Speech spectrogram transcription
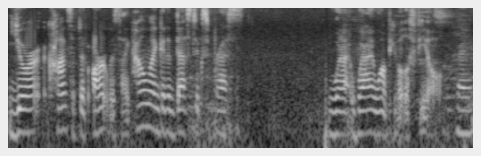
your concept of art was like, how am I going to best express what I, what I want people to feel? Right.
